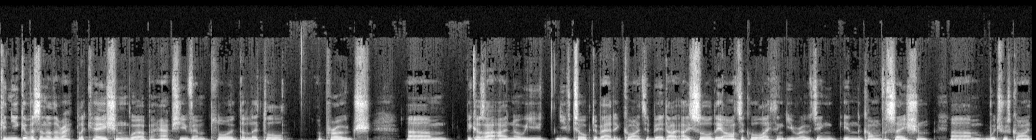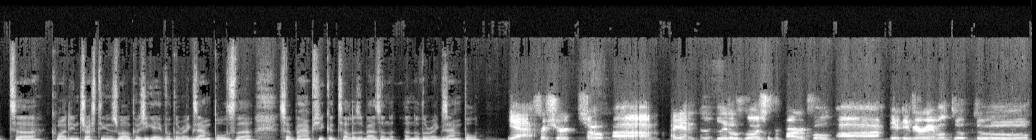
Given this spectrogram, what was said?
can you give us another application where perhaps you've employed the little approach? Um, because I, I, know you you've talked about it quite a bit. I, I, saw the article I think you wrote in in the conversation, um, which was quite uh, quite interesting as well because you gave other examples there. So perhaps you could tell us about an, another example. Yeah, for sure. So um, again, Little's law is super powerful. Uh, if, if, you're able to to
